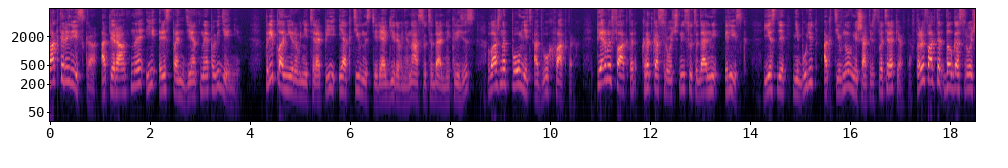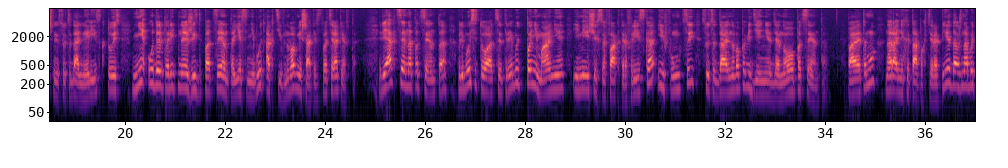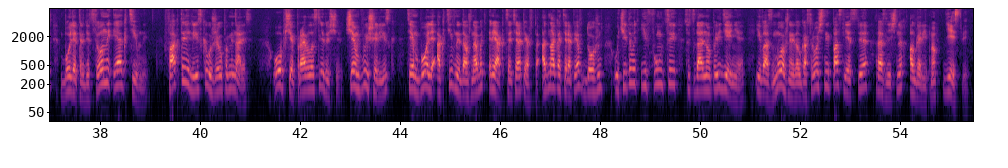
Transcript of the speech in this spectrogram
Факторы риска – оперантное и респондентное поведение. При планировании терапии и активности реагирования на суицидальный кризис важно помнить о двух факторах. Первый фактор – краткосрочный суицидальный риск, если не будет активного вмешательства терапевта. Второй фактор – долгосрочный суицидальный риск, то есть неудовлетворительная жизнь пациента, если не будет активного вмешательства терапевта. Реакция на пациента в любой ситуации требует понимания имеющихся факторов риска и функций суицидального поведения для нового пациента. Поэтому на ранних этапах терапия должна быть более традиционной и активной. Факторы риска уже упоминались. Общее правило следующее. Чем выше риск, тем более активной должна быть реакция терапевта. Однако терапевт должен учитывать и функции суицидального поведения, и возможные долгосрочные последствия различных алгоритмов действий.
